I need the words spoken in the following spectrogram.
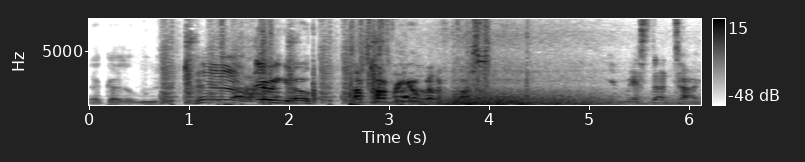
That guy's a loser. There we go. I'm coming for you, motherfucker. Missed that time.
